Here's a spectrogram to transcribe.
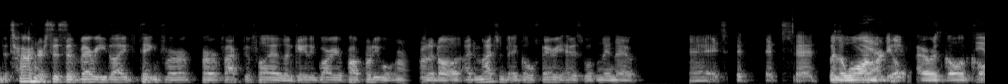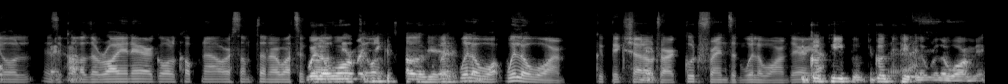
the Turners is a very live thing for for Fact to File and Gaelic Warrior probably won't run at all. I'd imagine they go Fairy House, wouldn't they now? Uh, it's it, it's uh, Willowwarm Yeah. or the Old Powers Gold Cup. old, is it called the Ryanair Gold Cup now or something, or what's it Willow called? Willow Warm, I think it's called. Yeah, Willow Willowwarm. Good big shout Yeah. out to our good friends in Willowwarm there. the yeah. good people, the good people at Willow Warm, yeah,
